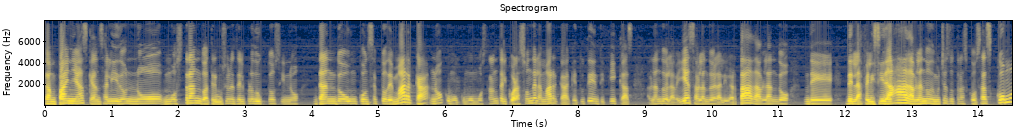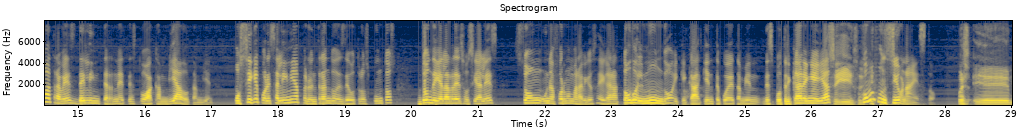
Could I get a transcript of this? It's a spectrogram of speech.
campañas que han salido no mostrando atribuciones del producto, sino dando un concepto de marca, ¿no? Como, como mostrando el corazón de la marca, que tú te identificas, hablando de la belleza, hablando de la libertad, hablando de, de la felicidad, hablando de muchas otras cosas. ¿Cómo a través del Internet esto ha cambiado también? ¿O sigue por esa línea, pero entrando desde otros puntos, donde ya las redes sociales son una forma maravillosa de llegar a todo el mundo y que cada quien te puede también despotricar en ellas? Sí, ¿Cómo funciona esto? Pues eh,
